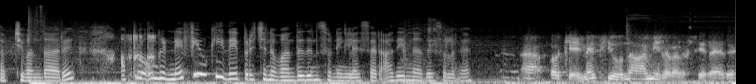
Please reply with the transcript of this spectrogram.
தப்பிச்சு வந்தாரு. அப்புறம் உங்க நெஃப்யூக்கு இதே பிரச்சனை வந்ததுன்னு சொன்னீங்களே சார் அது என்னது சொல்லுங்க. ஓகே நெஃப்யூ வந்து ஆர்மியில வேலை செய்யறாரு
